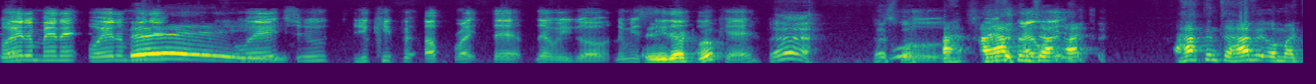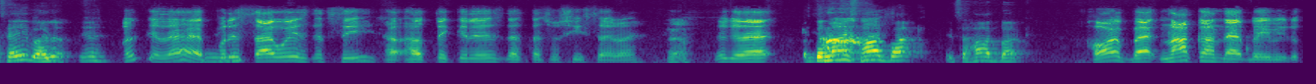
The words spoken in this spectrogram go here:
Wait a minute. Wait a minute. Hey! Wait, you you keep it up right there. There we go. Let me see that. Okay. Yeah, that's one. I, I happen to I, I happen to have it on my table. I don't. Yeah. Look at that. Put it sideways. Let's see how, how thick it is. That, that's what she said, right? Yeah. Look at that. It's a nice Nice. hardback. It's a hardback. Hardback. Knock on that, baby. Look-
